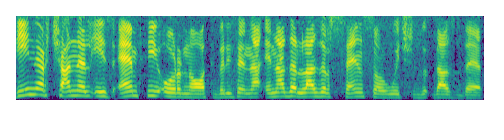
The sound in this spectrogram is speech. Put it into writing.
the inner channel is empty or not. There is an, another laser sensor which does that.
